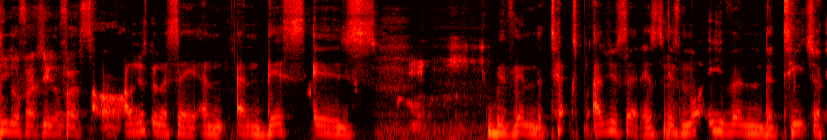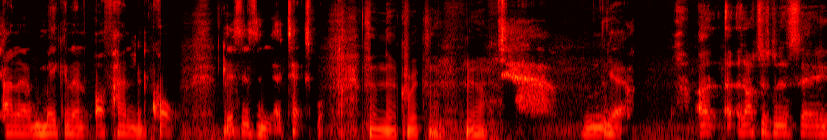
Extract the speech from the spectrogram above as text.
you go first. You go first. Oh, I was just gonna say, and and this is within the text. As you said, it's it's not even the teacher kind of making an offhanded quote. This is in their textbook. it's in their curriculum. Yeah. Yeah, Uh, and I was just gonna say,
